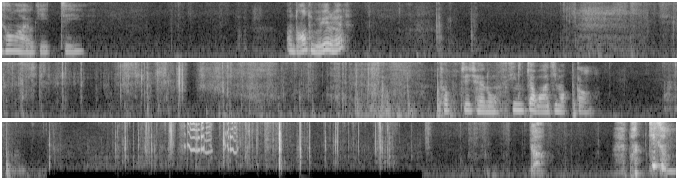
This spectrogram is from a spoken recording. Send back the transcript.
지성아 여기 있지? 아 나한테 왜 이래? 접지 제노 진짜 마지막 강. 헉! 박지성! 야,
